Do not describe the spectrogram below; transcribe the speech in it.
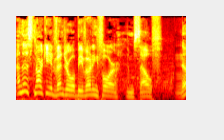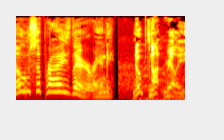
and this snarky Avenger will be voting for himself. No surprise there, Randy. Nope, not really.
